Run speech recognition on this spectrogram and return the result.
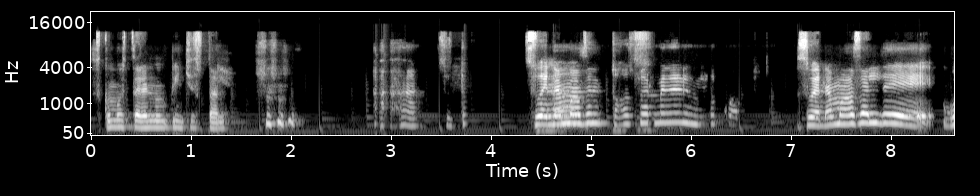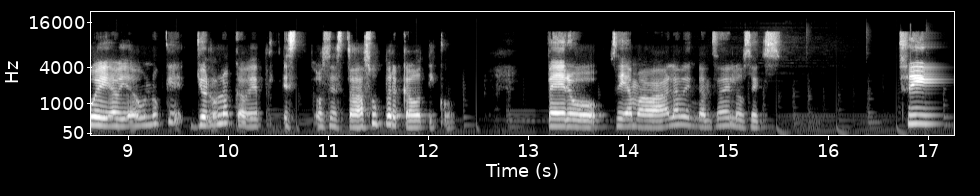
es como estar en un pinche hostal. Ajá. Suena más en... Todos duermen en el mismo cuarto. Suena más al de, güey, había uno que yo no lo acabé, o sea, estaba súper caótico pero se llamaba La venganza de los ex. Sí.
